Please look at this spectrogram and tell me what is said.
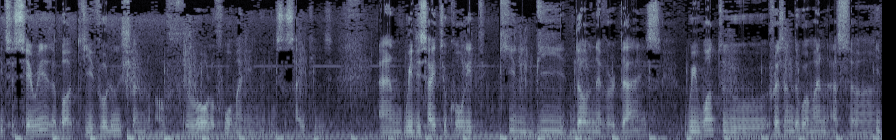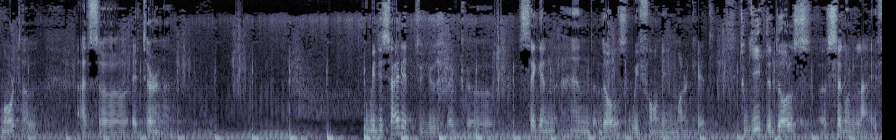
It's a series about the evolution of the role of women in, in societies. And we decided to call it Kill Bee Doll Never Dies. We want to present the woman as uh, immortal, as uh, eternal. We decided to use like uh, second-hand dolls we found in market to give the dolls a second life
